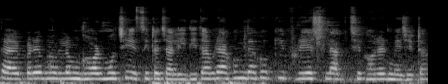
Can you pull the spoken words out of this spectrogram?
তারপরে ভাবলাম ঘর মুছে এসিটা চালিয়ে দিই। তারপরে এখন দেখো কি ফ্রেশ লাগছে ঘরের মেঝেটা।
